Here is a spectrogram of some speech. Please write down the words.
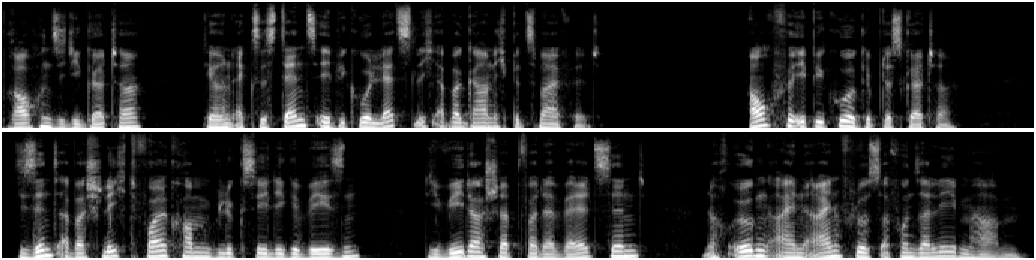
brauchen sie die Götter, deren Existenz Epikur letztlich aber gar nicht bezweifelt. Auch für Epikur gibt es Götter. Sie sind aber schlicht vollkommen glückselige Wesen, die weder Schöpfer der Welt sind, noch irgendeinen Einfluss auf unser Leben haben.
